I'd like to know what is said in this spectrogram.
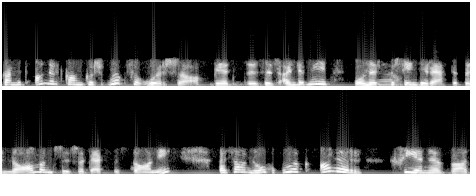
kan dit ander kankers ook veroorsaak. Dit dis is eintlik nie 100% die regte benaming soos wat ek verstaan nie. Is daar nog ook ander gene wat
